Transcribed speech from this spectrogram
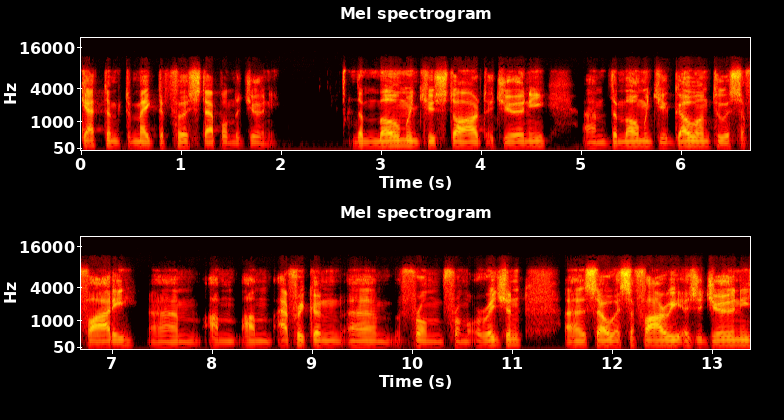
get them to make the first step on the journey? The moment you start a journey, um, the moment you go onto a safari, um, I'm, I'm African um, from from origin, uh, so a safari is a journey.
